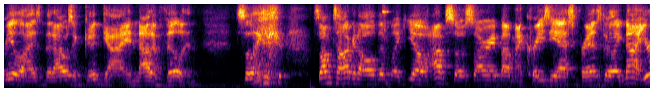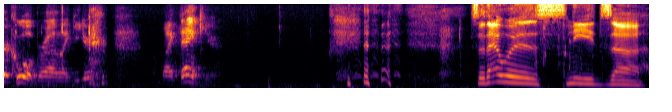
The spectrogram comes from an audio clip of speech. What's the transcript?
realized that I was a good guy and not a villain. So like, so I'm talking to all of them like, "Yo, I'm so sorry about my crazy ass friends." They're like, "Nah, you're cool, bro." Like you're, I'm like, "Thank you." so that was Sneed's uh,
